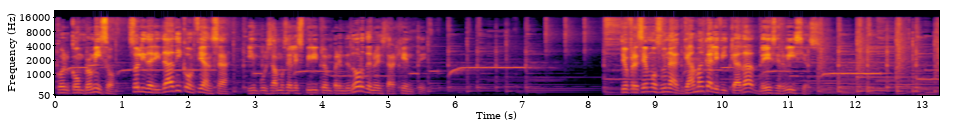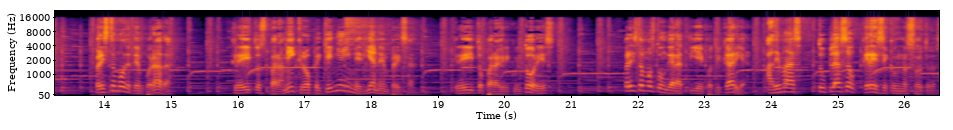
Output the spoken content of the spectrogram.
Con compromiso, solidaridad y confianza, impulsamos el espíritu emprendedor de nuestra gente. Te ofrecemos una gama calificada de servicios. Préstamos de temporada. Créditos para micro, pequeña y mediana empresa. Crédito para agricultores. Préstamos con garantía hipotecaria. Además, tu plazo crece con nosotros.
